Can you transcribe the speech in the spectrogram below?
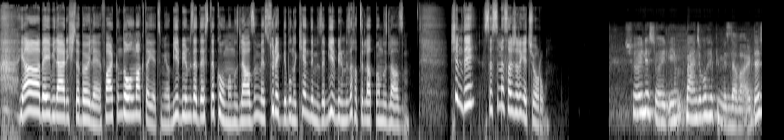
Ya beybiler işte böyle. Farkında olmak da yetmiyor. Birbirimize destek olmamız lazım ve sürekli bunu kendimize, birbirimize hatırlatmamız lazım. Şimdi sesli mesajlara geçiyorum. Şöyle söyleyeyim, bence bu hepimizde vardır.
